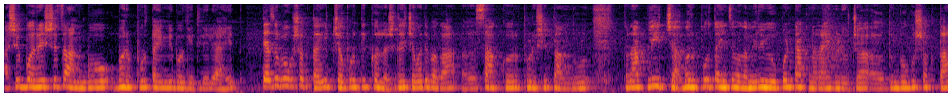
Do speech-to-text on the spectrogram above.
असे बरेचसेच अनुभव भरपूर ताईंनी बघितलेले आहेत. त्याचं बघू शकता इच्छापूर्ती कलश. त्याच्यामध्ये बघा साखर थोडीशी तांदूळ. कारण आपली इच्छा भरपूर ताईंचं बघा मी रिव्ह्यू पण टाकणार आहे व्हिडिओच्या तुम्ही बघू शकता.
